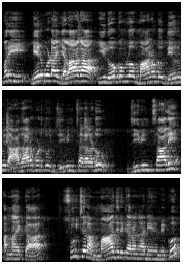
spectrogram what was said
మరి నేను కూడా ఎలాగా ఈ లోకంలో మానవుడు దేవుని మీద ఆధారపడుతూ జీవించగలడు జీవించాలి అన్న యొక్క సూచన మాదిరికరంగా నేను మీకు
